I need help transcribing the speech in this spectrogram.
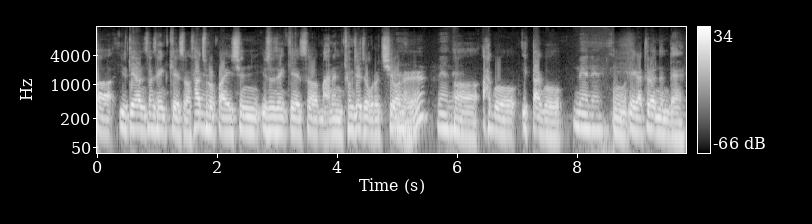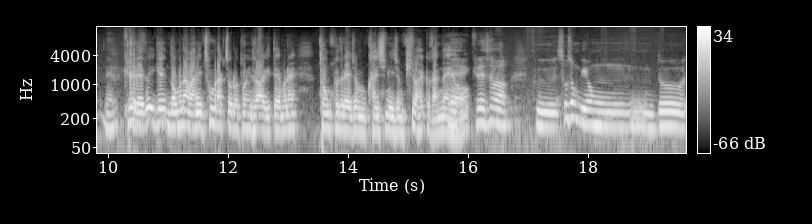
어, 유대현 선생님께서 사촌 네. 오빠이신 유 선생님께서 많은 경제적으로 지원을 네네. 어, 하고 있다고 네네. 음, 얘가 들었는데 네. 그래- 그래도 이게 너무나 많이 천문학적으로 돈이 들어가기 때문에 동포들의 좀 관심이 좀 필요할 것 같네요. 네, 그래서 그 소송 비용도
